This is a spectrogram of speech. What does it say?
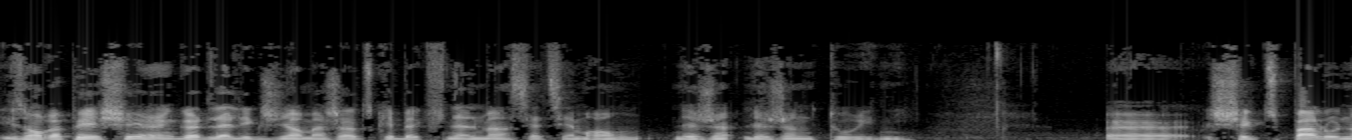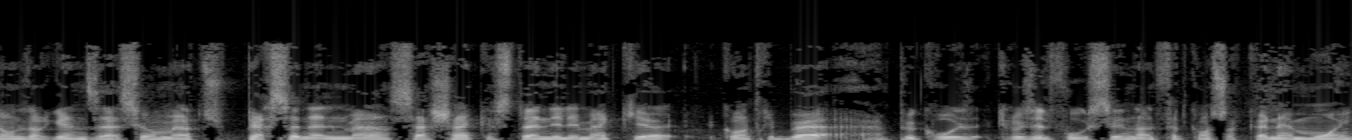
Ils ont repêché un gars de la Ligue junior majeure du Québec, finalement, en septième ronde, le, jeune- le jeune Tourigny. Euh, je sais que tu parles au nom de l'organisation, mais as-tu personnellement, sachant que c'est un élément qui a contribué à un peu creuser, le fossé dans le fait qu'on se reconnaît moins,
